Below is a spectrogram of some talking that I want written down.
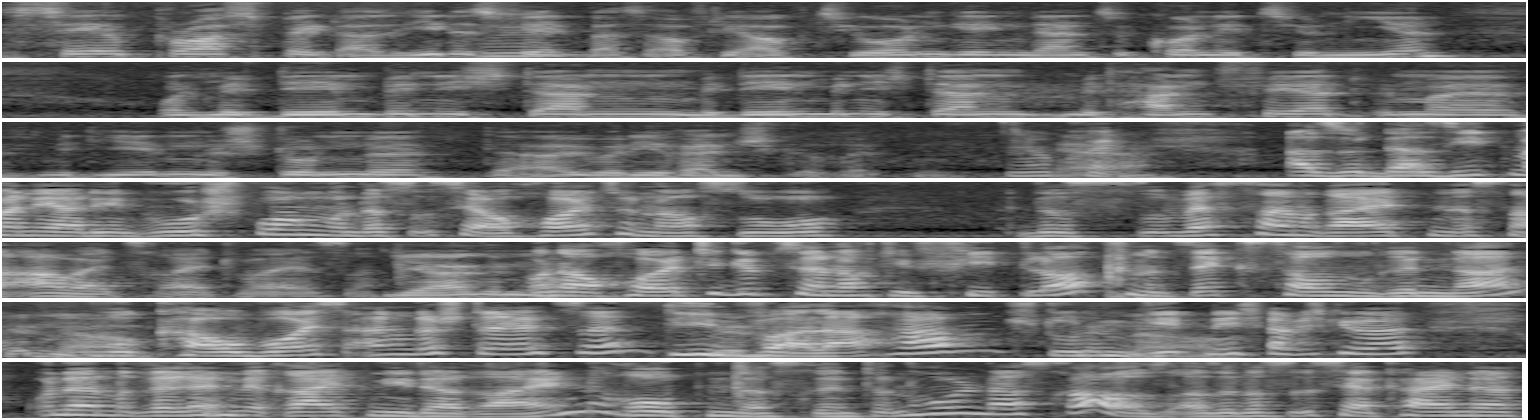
Sale Prospect, also jedes mhm. Pferd, was auf die Auktion ging, dann zu konditionieren. Und mit dem bin ich dann, mit denen bin ich dann mit Handpferd immer mit jedem eine Stunde da über die Ranch geritten. Okay. Ja. Also da sieht man ja den Ursprung und das ist ja auch heute noch so das Westernreiten ist eine Arbeitsreitweise. Ja, genau. Und auch heute gibt es ja noch die Feedlots mit 6000 Rindern, genau. wo Cowboys angestellt sind, die einen genau. Wallach haben. Stunden genau. geht nicht, habe ich gehört. Und dann reiten die da rein, ropen das Rind und holen das raus. Also das ist ja keine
